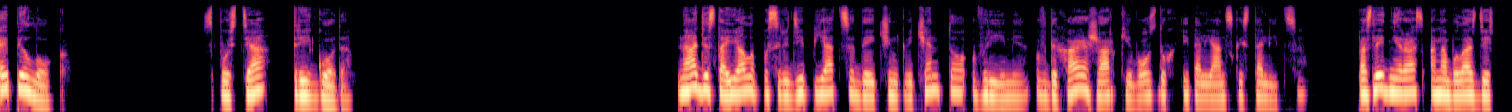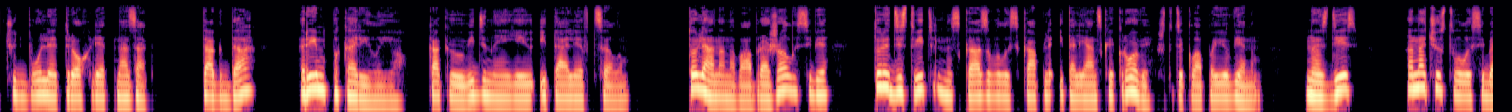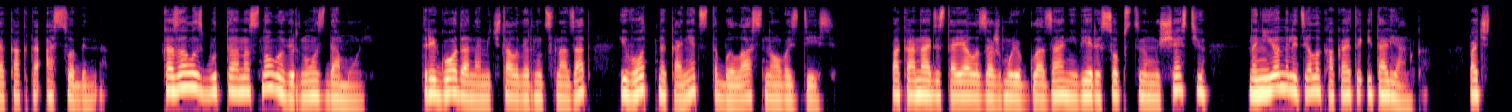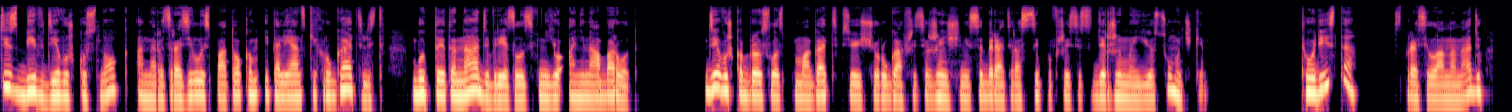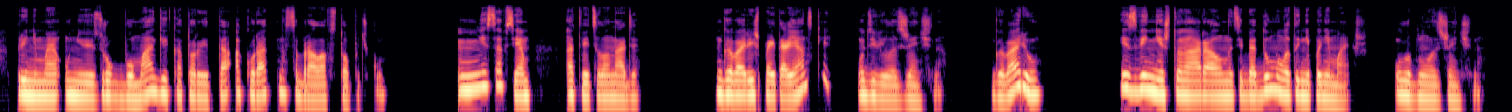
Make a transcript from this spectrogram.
Эпилог. Спустя три года. Надя стояла посреди пьяцца де Чинквиченто в Риме, вдыхая жаркий воздух итальянской столицы. Последний раз она была здесь чуть более трех лет назад. Тогда Рим покорил ее, как и увиденная ею Италия в целом. То ли она навоображала себе, то ли действительно сказывалась капля итальянской крови, что текла по ее венам. Но здесь она чувствовала себя как-то особенно. Казалось, будто она снова вернулась домой. Три года она мечтала вернуться назад, и вот, наконец-то, была снова здесь. Пока Надя стояла, зажмурив глаза, не веря собственному счастью, на нее налетела какая-то итальянка. Почти сбив девушку с ног, она разразилась потоком итальянских ругательств, будто это Надя врезалась в нее, а не наоборот. Девушка бросилась помогать все еще ругавшейся женщине собирать рассыпавшееся содержимое ее сумочки. «Туриста?» Спросила она Надю, принимая у нее из рук бумаги, которые та аккуратно собрала в стопочку. Не совсем, ответила Надя. Говоришь по-итальянски? удивилась женщина. Говорю. Извини, что наорала на тебя, думала, ты не понимаешь, улыбнулась женщина.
